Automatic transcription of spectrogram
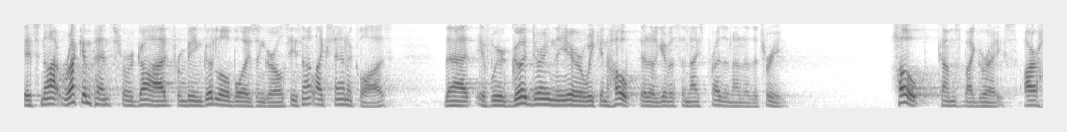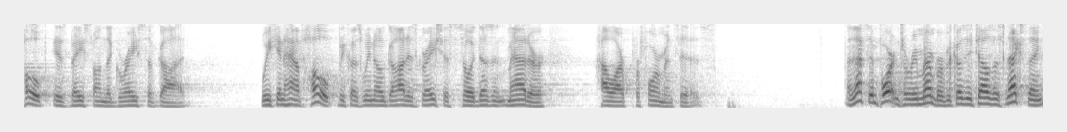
It's not recompense for God from being good little boys and girls. He's not like Santa Claus, that if we're good during the year, we can hope that He'll give us a nice present under the tree. Hope comes by grace. Our hope is based on the grace of God. We can have hope because we know God is gracious, so it doesn't matter how our performance is. And that's important to remember because he tells us next thing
